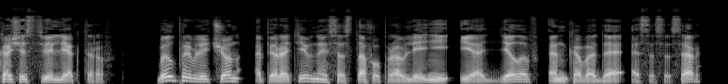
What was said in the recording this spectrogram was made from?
качестве лекторов был привлечен оперативный состав управлений и отделов НКВД СССР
